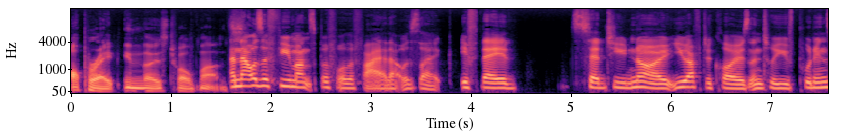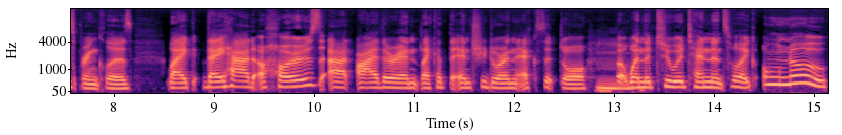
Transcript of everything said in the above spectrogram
operate in those 12 months. And that was a few months before the fire. That was like, if they had said to you, no, you have to close until you've put in sprinklers. Like they had a hose at either end, like at the entry door and the exit door. But Mm. when the two attendants were like, oh no,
